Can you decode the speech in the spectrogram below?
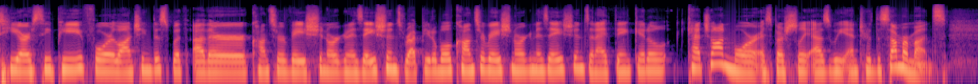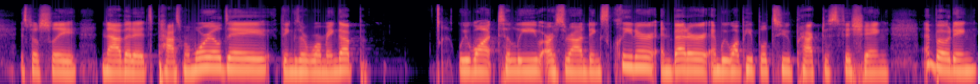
TRCP for launching this with other conservation organizations, reputable conservation organizations, and I think it'll catch on more, especially as we enter the summer months. Especially now that it's past Memorial Day, things are warming up. We want to leave our surroundings cleaner and better, and we want people to practice fishing and boating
